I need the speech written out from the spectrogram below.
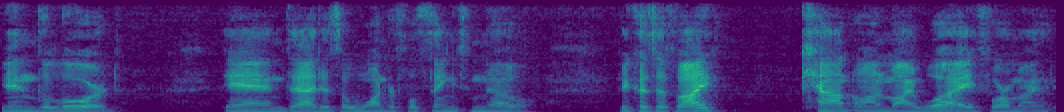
in the Lord. And that is a wonderful thing to know. Because if I count on my wife or my,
